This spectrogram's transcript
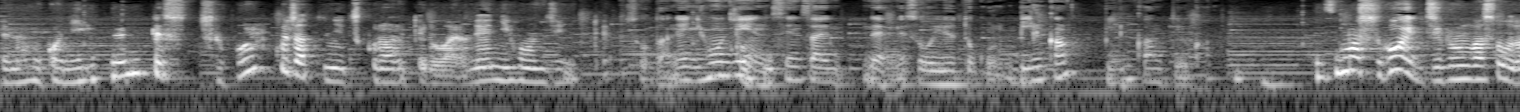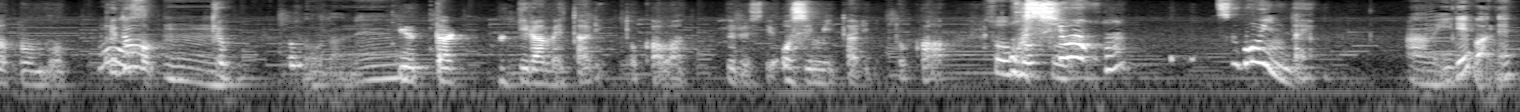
てうん。なんか人間ってすすごい複雑に作られてるわよね日本人って。そうだね。日本人繊細だよねそういうところ。敏感？敏感っていうか私もすごい自分がそうだと思う。けどもううん。ちょそうだね。言ったり諦めたりとかはするし推し見たりとか。そうそう推しはほんとすごいんだよ。あのいればね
